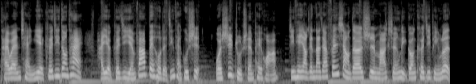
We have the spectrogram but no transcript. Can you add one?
台湾产业科技动态，还有科技研发背后的精彩故事。我是主持人佩华。今天要跟大家分享的是麻省理工科技评论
